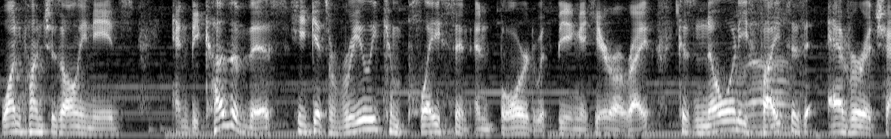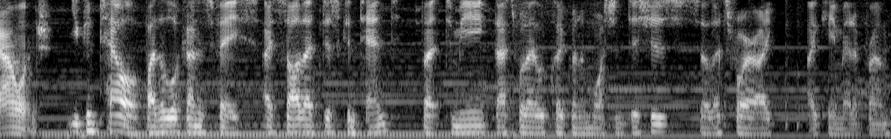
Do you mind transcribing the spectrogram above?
One punch is all he needs. And because of this, he gets really complacent and bored with being a hero, right? Because no one he fights ah. is ever a challenge. You can tell by the look on his face. I saw that discontent, but to me, that's what I look like when I'm washing dishes. So that's where I I came at it from.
